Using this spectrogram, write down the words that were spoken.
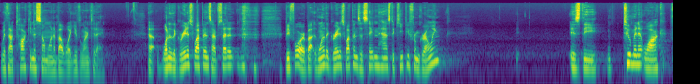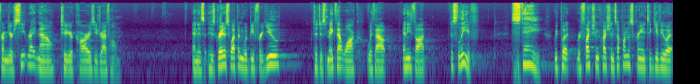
without talking to someone about what you've learned today. Uh, one of the greatest weapons, I've said it before, but one of the greatest weapons that Satan has to keep you from growing is the two minute walk from your seat right now to your car as you drive home. And his, his greatest weapon would be for you to just make that walk without any thought. Just leave. Stay. We put reflection questions up on the screen to give you a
